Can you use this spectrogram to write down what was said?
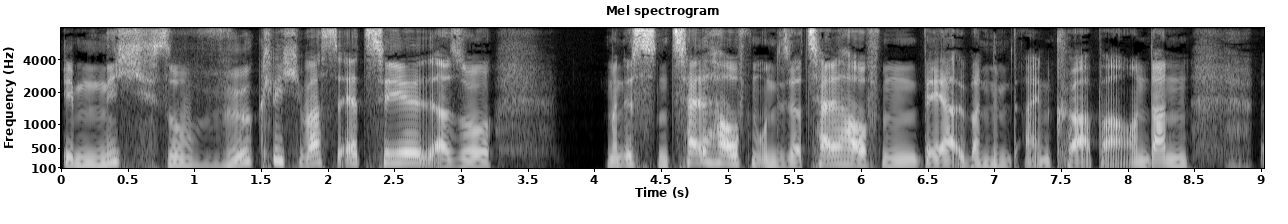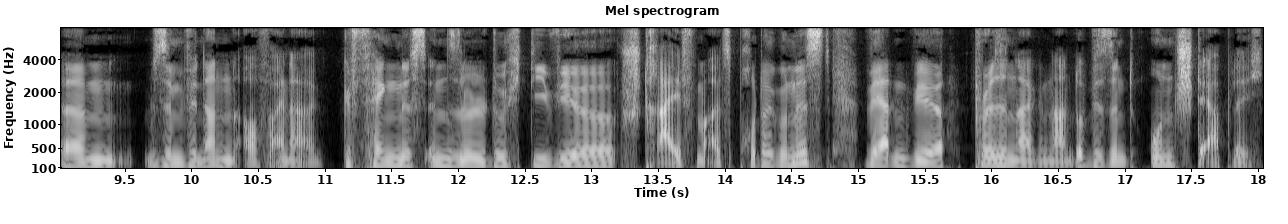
eben nicht so wirklich was erzählt. Also man ist ein Zellhaufen und dieser Zellhaufen, der übernimmt einen Körper. Und dann ähm, sind wir dann auf einer Gefängnisinsel, durch die wir streifen. Als Protagonist werden wir Prisoner genannt und wir sind unsterblich.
